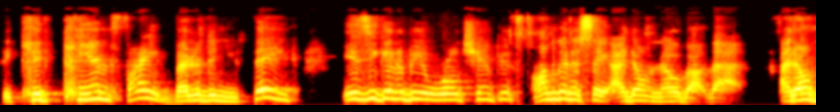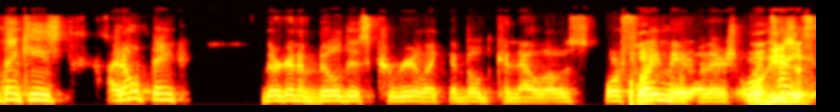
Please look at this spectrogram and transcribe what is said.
The kid can fight better than you think. Is he going to be a world champion? I'm going to say, I don't know about that. I don't think he's, I don't think they're going to build his career like they build Canelo's or Floyd well, Mayweather's or well, he's,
